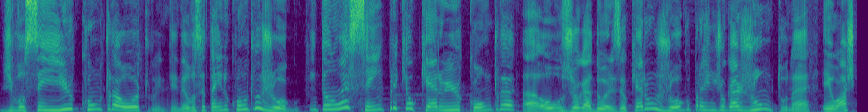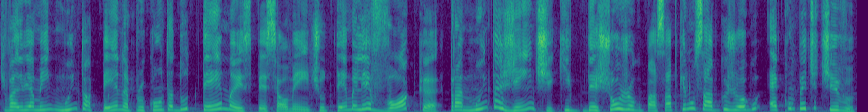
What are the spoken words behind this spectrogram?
de você ir contra outro, entendeu? Você tá indo contra o jogo. Então não é sempre que eu quero ir contra uh, os jogadores. Eu quero um jogo pra gente jogar junto, né? Eu acho que valeria muito a pena por conta do tema, especialmente. O tema ele evoca para muita gente que deixou o jogo passar porque não sabe que o jogo é competitivo.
